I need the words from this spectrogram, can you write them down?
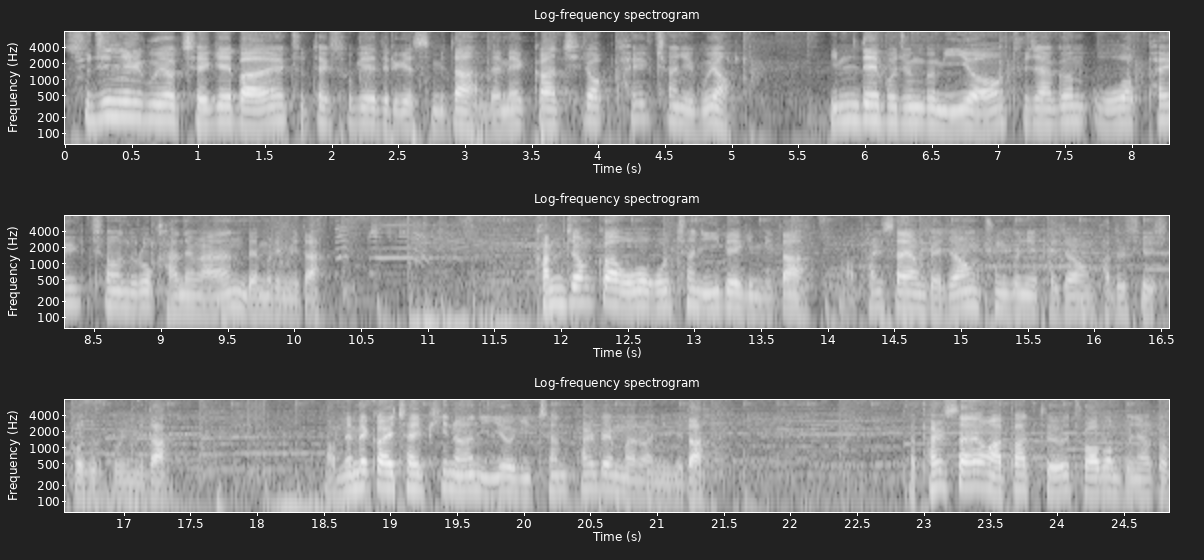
수진 1구역 재개발 주택 소개해 드리겠습니다. 매매가 7억 8천이고요. 임대 보증금 2억, 투자금 5억 8천으로 가능한 매물입니다. 감정가 5억 5천 2백입니다. 8사형 배정 충분히 배정 받을 수 있을 것으로 보입니다. 아, 매매가의 차이 P는 2억 2천 8백만 원입니다. 8사형 아파트 조합원 분양가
